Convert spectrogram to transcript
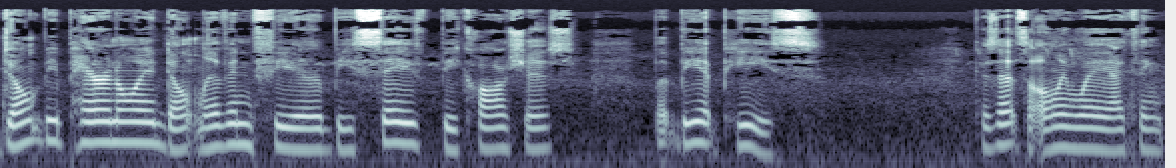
don't be paranoid. Don't live in fear. Be safe. Be cautious. But be at peace. Because that's the only way I think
